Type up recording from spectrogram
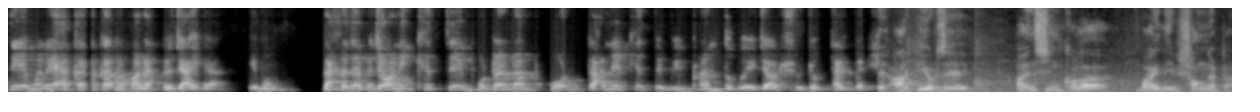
দিয়ে মানে একাকার হওয়ার একটা জায়গা। এবং দেখা যাবে যে অনেক ক্ষেত্রে ভোটাররা ভোট দানের ক্ষেত্রে বিভ্রান্ত হয়ে যাওয়ার সুযোগ থাকবে। আরপিওর যে আইন শৃঙ্খলা বাহিনীর সংজ্ঞাটা,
